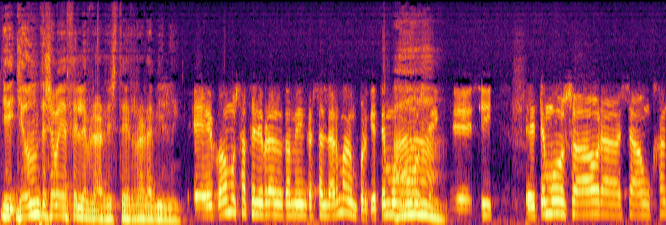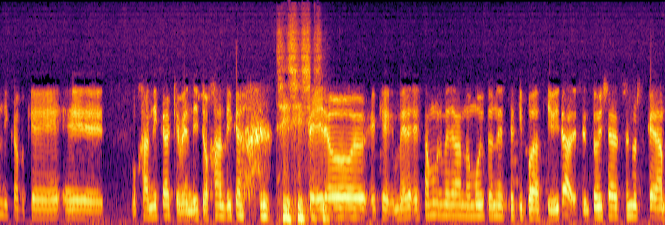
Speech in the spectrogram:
e, e onde se vai a celebrar este Rarabili? Eh, vamos a celebrarlo tamén en Castel de Armán porque temos ah. eh, sí, eh, temos ahora xa un handicap que eh, un handicap que bendito handicap. Sí, sí, sí, pero sí. que me, estamos medrando moito neste tipo de actividades, entón xa se nos quedan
